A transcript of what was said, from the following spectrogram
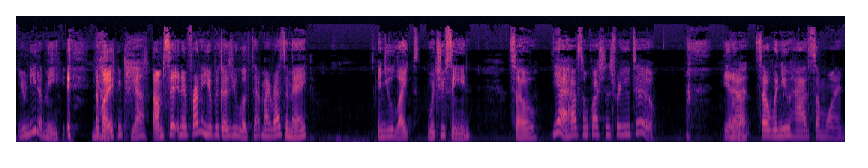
you needed me. yeah. like Yeah. I'm sitting in front of you because you looked at my resume and you liked what you seen. So, yeah, I have some questions for you too. you know? So, when you have someone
